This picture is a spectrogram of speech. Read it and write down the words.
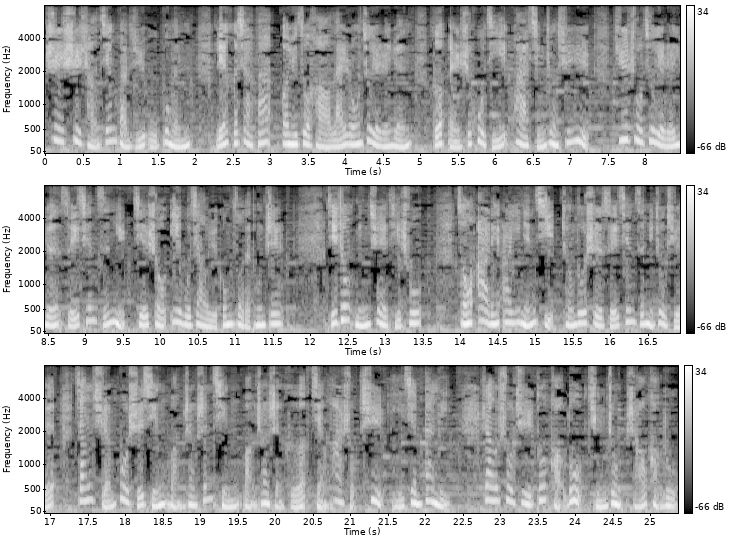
市市场监管局五部门联合下发关于做好来荣就业人员和本市户籍跨行政区域居住就业人员随迁子女接受义务教育工作的通知，其中明确提出，从二零二一年起，成都市随迁子女就学将全部实行网上申请、网上审核，简化手续，一键办理，让数据多跑路，群众少跑路。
